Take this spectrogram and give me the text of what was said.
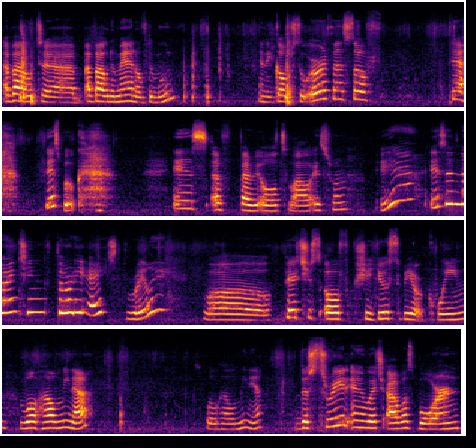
about uh, about the man of the moon, and he comes to Earth and stuff. Yeah, this book is a very old. Wow, it's from yeah, is it 1938? Really? Whoa. Pictures of she used to be a queen, Wilhelmina. Wilhelmina. The street in which I was born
